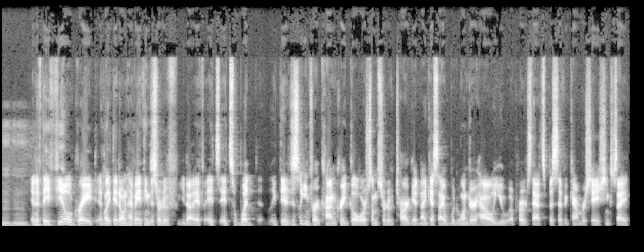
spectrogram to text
Mm-hmm. And if they feel great and like they don't have anything to sort of, you know, if it's it's what like they're just looking for a concrete goal or some sort of target. And I guess I would wonder how you approach that specific conversation because I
